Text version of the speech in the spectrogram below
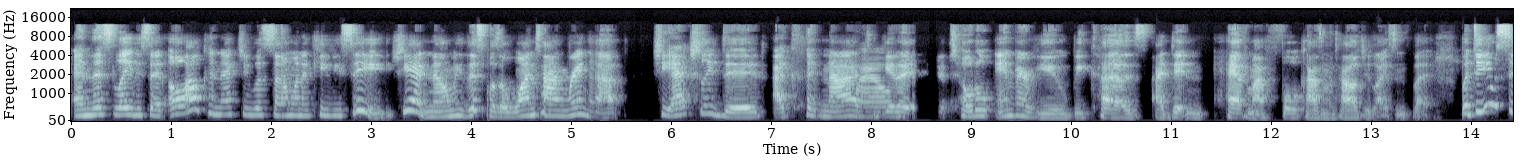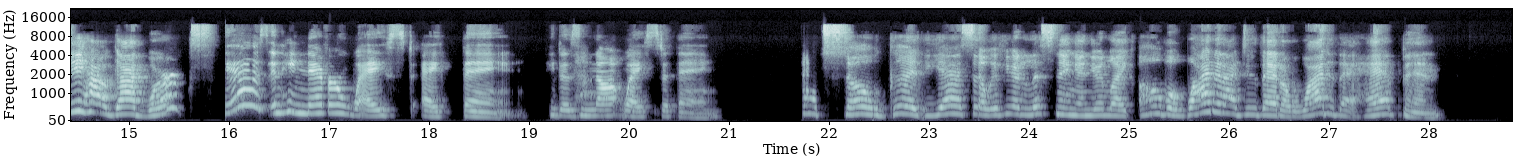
And this lady said, Oh, I'll connect you with someone at QVC. She hadn't known me. This was a one time ring up. She actually did. I could not wow. get a, a, total interview because I didn't have my full cosmetology license. But but do you see how God works? Yes, and he never wastes a thing. He does not waste a thing. That's so good. Yeah. So if you're listening and you're like, oh, but why did I do that? Or why did that happen?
